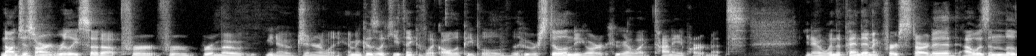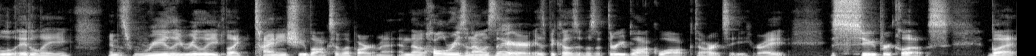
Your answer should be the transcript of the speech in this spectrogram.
not just aren't really set up for for remote you know generally. I mean because like you think of like all the people who are still in new york who got like tiny apartments. You know when the pandemic first started i was in little italy in this really really like tiny shoebox of apartment. And the whole reason i was there is because it was a three block walk to artsy right? It's super close. But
